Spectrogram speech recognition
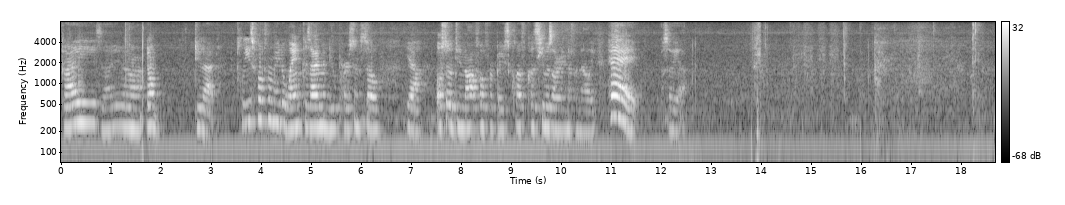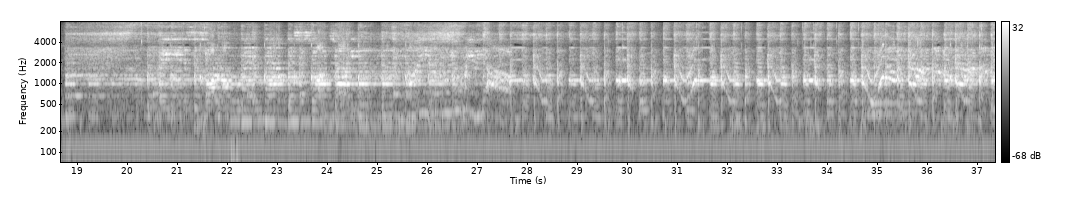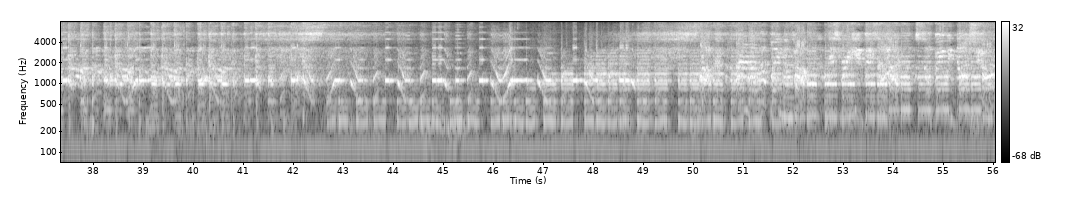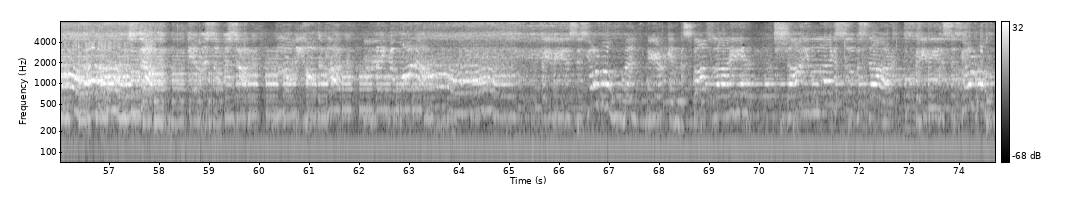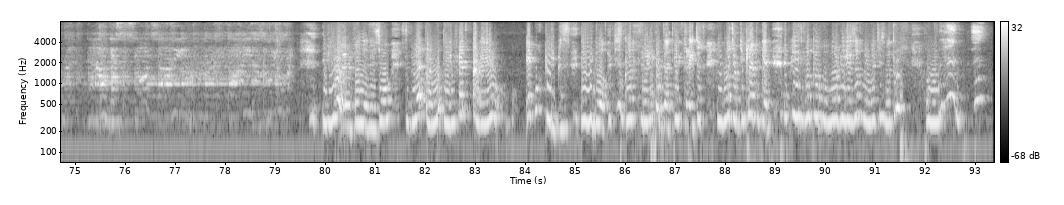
Guys, I don't, don't do that. Please vote for me to win because I'm a new person, so yeah. Also, do not vote for Bass Clef because he was already in the finale. Hey! So, yeah. Spotlight, shine like a superstar. Baby, this is your moment. Now this is your time. Out you If you are a fan of the show, subscribe to the friends for and more clips that you know. Just go to the link that pixelated and watch up the clip again. And please vote for more videos of which is what we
